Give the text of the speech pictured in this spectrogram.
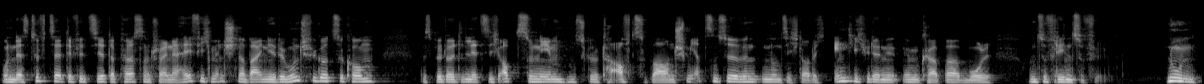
und als TÜV-zertifizierter Personal Trainer helfe ich Menschen dabei, in ihre Wunschfigur zu kommen. Das bedeutet letztlich abzunehmen, Muskulatur aufzubauen, Schmerzen zu überwinden und sich dadurch endlich wieder in ihrem Körper wohl und zufrieden zu fühlen. Nun,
